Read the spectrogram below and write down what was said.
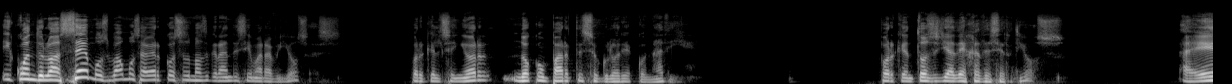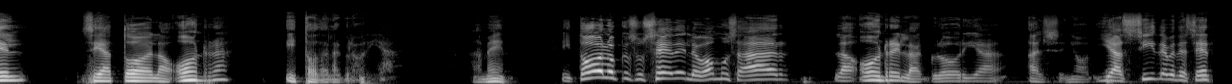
Y cuando lo hacemos, vamos a ver cosas más grandes y maravillosas. Porque el Señor no comparte su gloria con nadie. Porque entonces ya deja de ser Dios. A Él sea toda la honra y toda la gloria. Amén. Y todo lo que sucede le vamos a dar la honra y la gloria al Señor. Y así debe de ser.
